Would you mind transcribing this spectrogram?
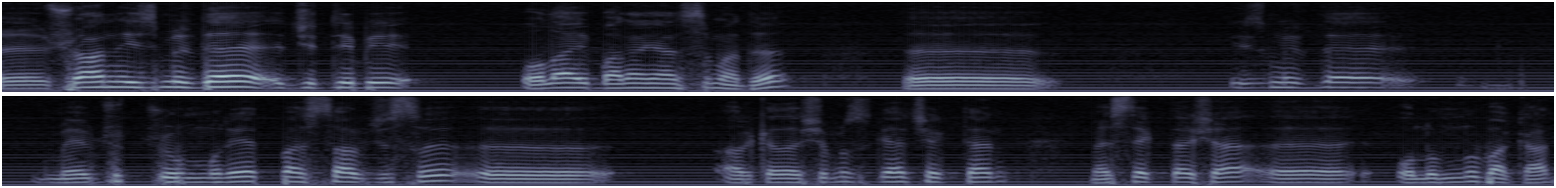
Ee, şu an İzmir'de ciddi bir olay bana yansımadı. Ee, İzmir'de mevcut Cumhuriyet Başsavcısı e, arkadaşımız gerçekten meslektaşa e, olumlu bakan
